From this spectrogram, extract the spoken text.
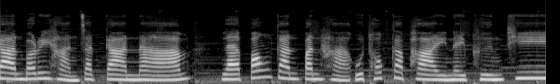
การบริหารจัดการน้ำและป้องกันปัญหาอุทกภัยในพื้นที่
